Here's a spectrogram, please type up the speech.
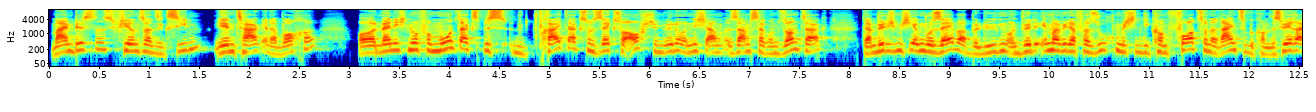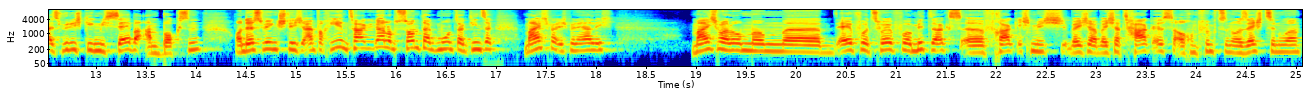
mein Business 24-7, jeden Tag in der Woche. Und wenn ich nur von montags bis freitags um 6 Uhr aufstehen würde und nicht am Samstag und Sonntag, dann würde ich mich irgendwo selber belügen und würde immer wieder versuchen, mich in die Komfortzone reinzubekommen. Das wäre, als würde ich gegen mich selber anboxen. Und deswegen stehe ich einfach jeden Tag, egal ob Sonntag, Montag, Dienstag, manchmal, ich bin ehrlich, Manchmal um, um äh, 11 Uhr, 12 Uhr mittags äh, frage ich mich, welcher, welcher Tag ist, auch um 15 Uhr, 16 Uhr.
